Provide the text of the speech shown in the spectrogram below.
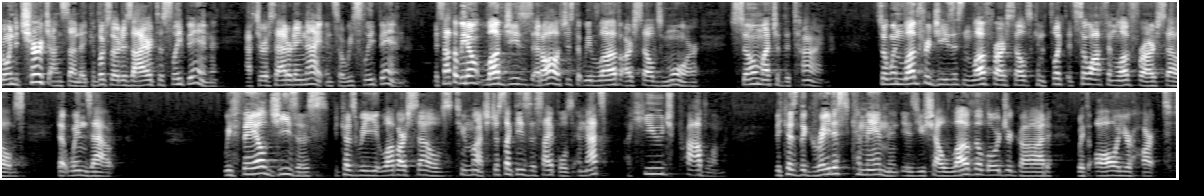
going to church on Sunday conflicts with our desire to sleep in after a Saturday night. And so we sleep in. It's not that we don't love Jesus at all, it's just that we love ourselves more so much of the time. So when love for Jesus and love for ourselves conflict, it's so often love for ourselves that wins out. We fail Jesus because we love ourselves too much, just like these disciples, and that's a huge problem. Because the greatest commandment is you shall love the Lord your God with all your heart.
